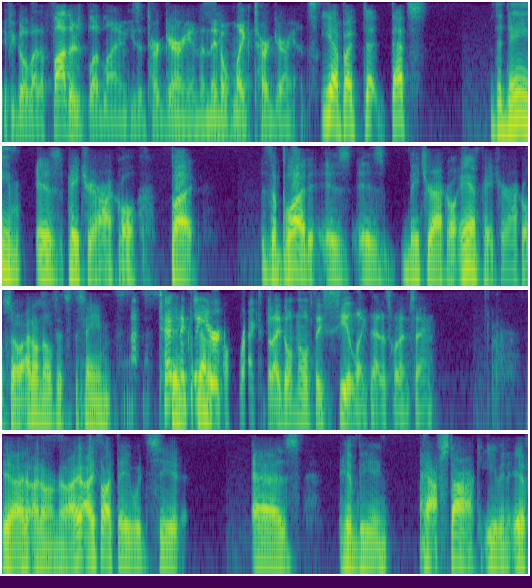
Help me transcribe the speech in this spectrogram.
if you go by the father's bloodline, he's a Targaryen, and they don't like Targaryens. Yeah, but th- that's the name is patriarchal, but the blood is is matriarchal and patriarchal. So I don't know if it's the same. Technically, you're correct, but I don't know if they see it like that. Is what I'm saying. Yeah, I, I don't know. I, I thought they would see it as him being half Stark, even if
